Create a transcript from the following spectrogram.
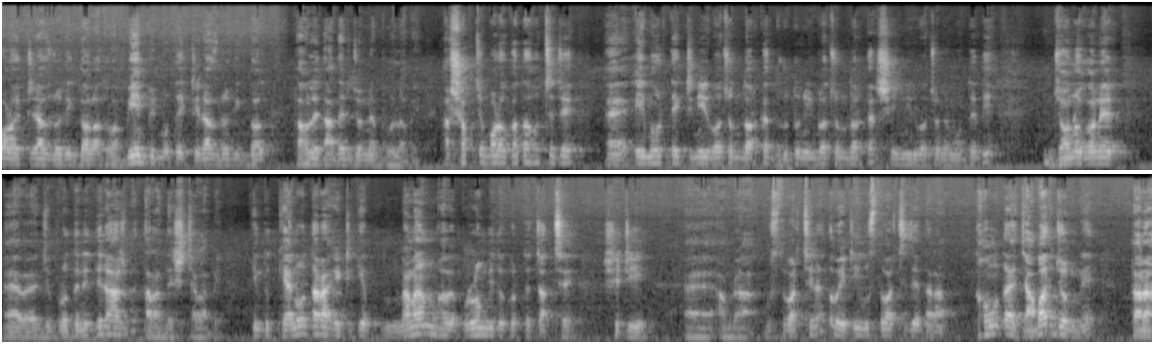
বড় একটি রাজনৈতিক দল অথবা বিএনপির মতো একটি রাজনৈতিক দল, তাহলে তাদের জন্য ভুল হবে। আর সবচেয়ে বড় কথা হচ্ছে যে এই মুহূর্তে একটি নির্বাচন দরকার, দ্রুত নির্বাচন দরকার। সেই নির্বাচনের মধ্যে দিয়ে জনগণের যে প্রতিনিধিরা আসবে তারা দেশ চালাবে। কিন্তু কেন তারা এটিকে নানানভাবে প্রলম্বিত করতে চাচ্ছে সেটি আমরা বুঝতে পারছি না, তবে এটি বুঝতে পারছি যে তারা ক্ষমতায় যাবার জন্যে তারা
